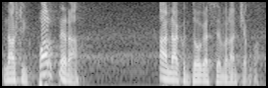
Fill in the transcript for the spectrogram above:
naših partnera, a nakon toga se vraćamo.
